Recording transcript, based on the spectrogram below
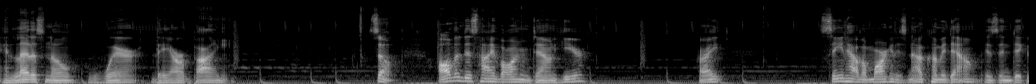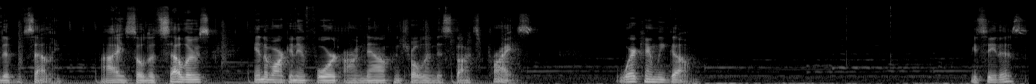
and let us know where they are buying. So all of this high volume down here, right? Seeing how the market is now coming down is indicative of selling. All right, so the sellers in the market in Ford are now controlling the stock's price. Where can we go? You see this?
